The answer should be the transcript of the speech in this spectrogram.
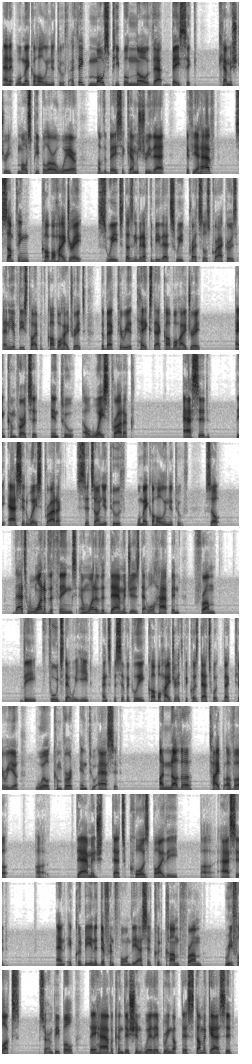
and it will make a hole in your tooth. I think most people know that basic chemistry. Most people are aware of the basic chemistry that if you have something carbohydrate, sweets, doesn't even have to be that sweet, pretzels, crackers, any of these type of carbohydrates, the bacteria takes that carbohydrate and converts it into a waste product, acid. The acid waste product sits on your tooth, will make a hole in your tooth. So that's one of the things and one of the damages that will happen from the foods that we eat, and specifically carbohydrates, because that's what bacteria will convert into acid. Another type of a, uh damage that's caused by the uh, acid, and it could be in a different form. The acid could come from reflux. Certain people they have a condition where they bring up their stomach acid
